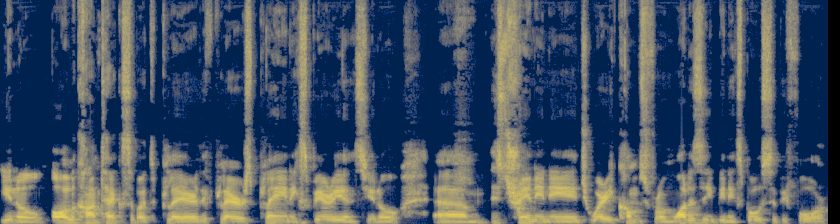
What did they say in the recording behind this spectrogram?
you know all the context about the player, the player's playing experience. You know, um, his training age, where he comes from, what has he been exposed to before.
